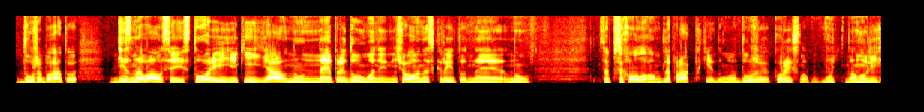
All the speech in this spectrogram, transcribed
дуже багато дізнавався історії, які я ну, не придуманий, нічого не скрито. Не, ну, це психологом для практики, я думаю, дуже корисно бути на нулі.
